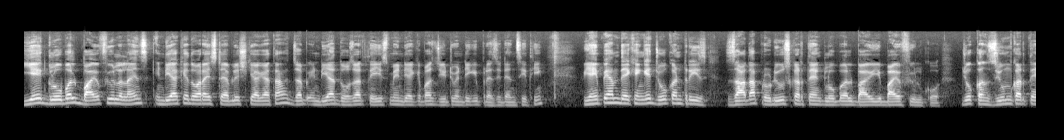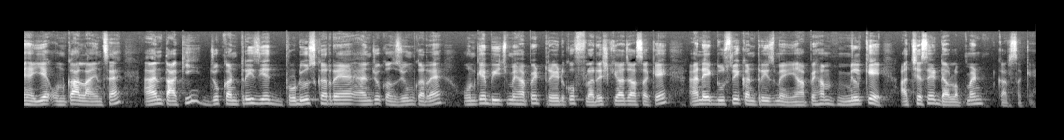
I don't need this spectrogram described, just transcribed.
ये ग्लोबल बायोफ्यूल अलायंस इंडिया के द्वारा इस्टेब्लिश किया गया था, जब इंडिया 2023 में इंडिया के पास जी ट्वेंटी की प्रेसिडेंसी थी। यहीं पे हम देखेंगे जो कंट्रीज़ ज़्यादा प्रोड्यूस करते हैं ग्लोबल बायो बायोफ्यूल को, जो कंज्यूम करते हैं, ये उनका अलायंस है। एंड ताकि जो कंट्रीज़ ये प्रोड्यूस कर रहे हैं एंड जो कंज्यूम कर रहे हैं, उनके बीच में यहाँ पे ट्रेड को फ्लरिश किया जा सके एंड एक दूसरी कंट्रीज़ में यहाँ पे हम मिलके अच्छे से डेवलपमेंट कर सकें।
